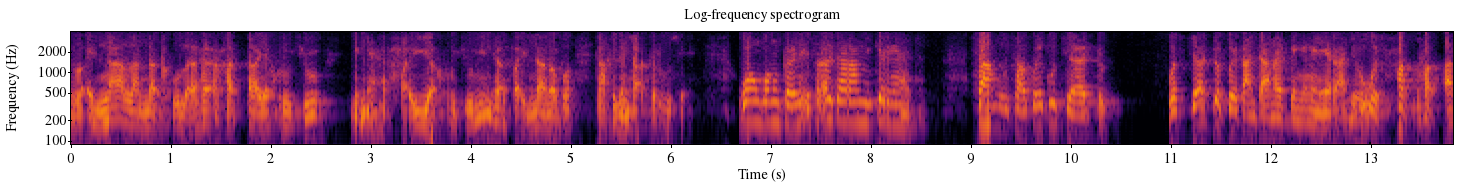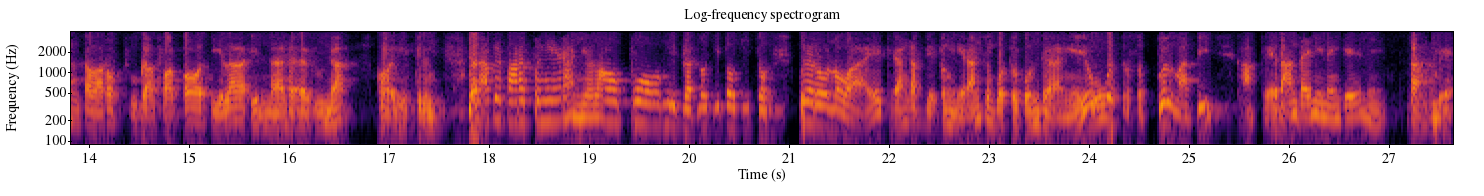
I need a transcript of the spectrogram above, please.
wa inna lan nadkhulaha hatta yakhruju minha fa yakhruju minha fa inna takhilun sak terus wong-wong Bani Israel cara mikir ngene samu sako iku jaduk. Wis jaduk kowe kancane pengeran ya wis fathab antara rabbuka faqatila inna haruna qaidun. Lan aku para pangeran ya lha opo mlibatno kita-kita. Kowe rono wae berangkat di pangeran sing padha kondange. Ya wis tersebul mati kabeh. Tak anteni ning kene paham ya?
